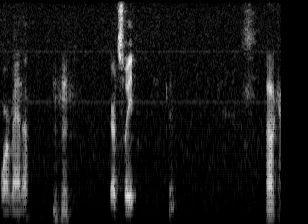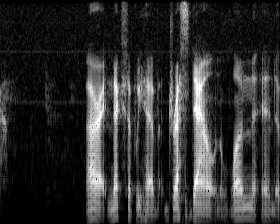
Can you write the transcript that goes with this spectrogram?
four mana. Mhm. That's sweet. okay. All right. Next up, we have dress down one and a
